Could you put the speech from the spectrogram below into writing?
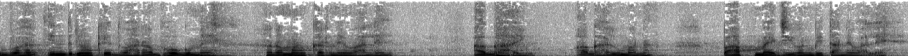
वह इंद्रियों के द्वारा भोग में रमण करने वाले अघायु। अघायु माना पापमय जीवन बिताने वाले हैं।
